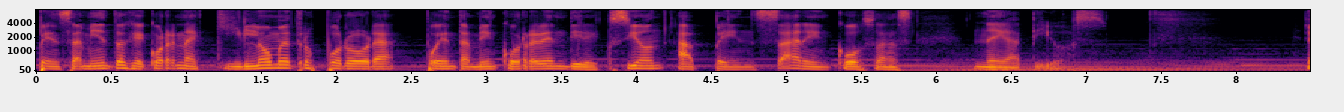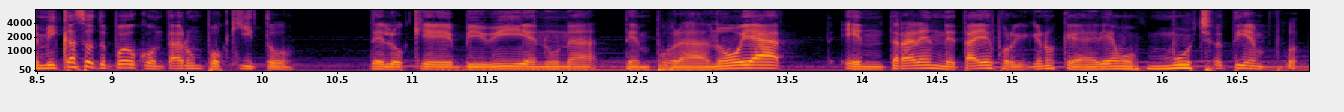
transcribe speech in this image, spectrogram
pensamientos que corren a kilómetros por hora pueden también correr en dirección a pensar en cosas negativas. En mi caso te puedo contar un poquito de lo que viví en una temporada. No voy a entrar en detalles porque aquí nos quedaríamos mucho tiempo.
